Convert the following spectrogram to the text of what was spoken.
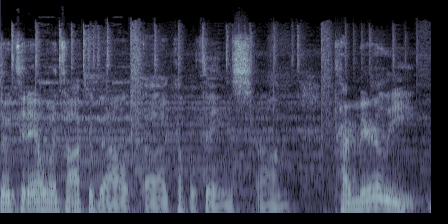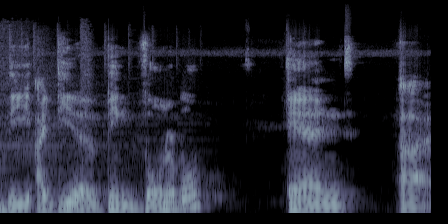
So today I want to talk about uh, a couple things. Um, primarily the idea of being vulnerable and uh,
